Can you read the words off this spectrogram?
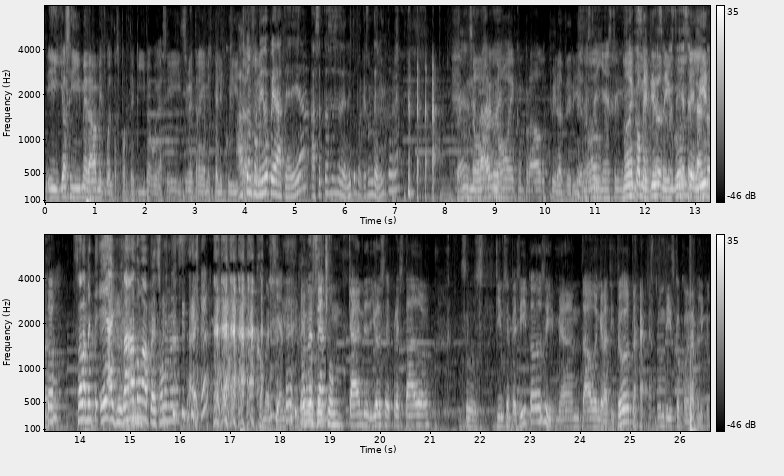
Y yo sí me daba mis vueltas por Tepito, güey, así. Y sí me traía mis peliculitas. ¿Has güey. consumido piratería? ¿Aceptas ese delito? Porque es un delito, ¿no? Pueden No, güey. no he comprado piratería, no, estoy- yo estoy- no he cometido estoy ningún delito. Solamente he ayudado a personas. Comerciante. Hemos hecho un cambio, yo les he prestado sus 15 pesitos y me han dado en gratitud un disco con la película.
